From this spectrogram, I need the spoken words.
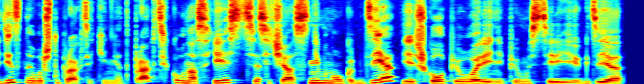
Единственное, вот что практики нет. Практика у нас есть сейчас немного где. Есть школа пивоварения, пивомастерии, где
